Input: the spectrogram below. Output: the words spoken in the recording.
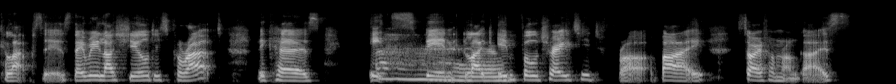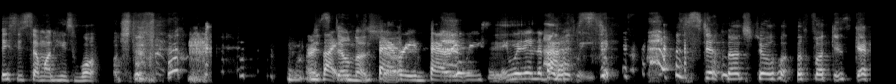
collapses. They realize Shield is corrupt because it's been like Ah. infiltrated from by. Sorry if I'm wrong, guys. This is someone who's watched the film. I'm like still not sure. very, very recently, within the past week. still- I'm still not sure what the fuck is going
